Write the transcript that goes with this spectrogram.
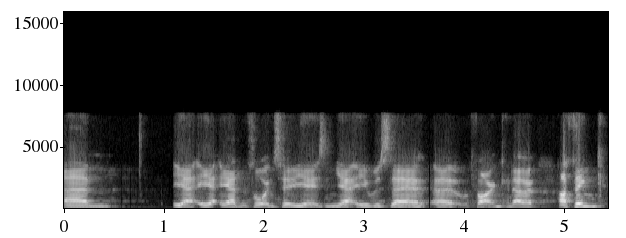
Um, yeah, he, he, hadn't fought in two years, and yet he was there uh, fighting Canelo. I think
